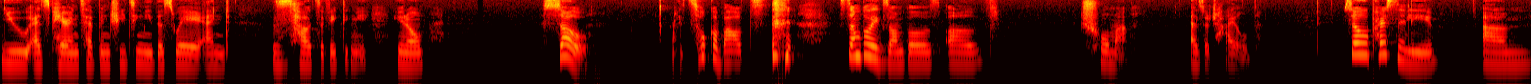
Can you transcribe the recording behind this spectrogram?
you as parents have been treating me this way and this is how it's affecting me you know? So let's talk about simple examples of trauma as a child. So personally um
